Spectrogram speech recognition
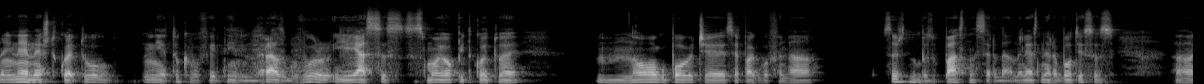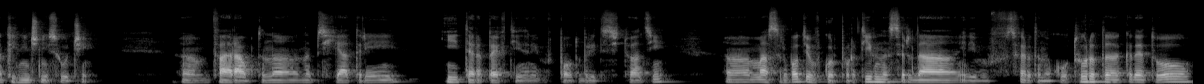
Нали, не е нещо, което ние тук в един разговор и аз с, с мой опит, който е много повече все пак в една също безопасна среда. Нали, аз не работя с а, клинични случаи. А, това е работа на, на психиатри и терапевти нали, в по-добрите ситуации. Аз работя в корпоративна среда или в сферата на културата, където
